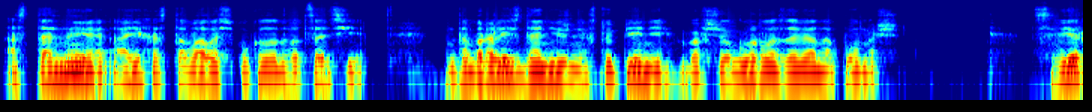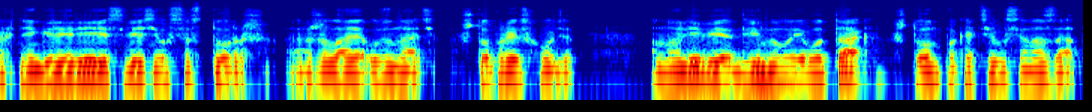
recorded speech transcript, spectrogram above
Остальные, а их оставалось около двадцати, добрались до нижних ступеней, во все горло зовя на помощь. С верхней галереи свесился сторож, желая узнать, что происходит, но Ливия двинула его так, что он покатился назад.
